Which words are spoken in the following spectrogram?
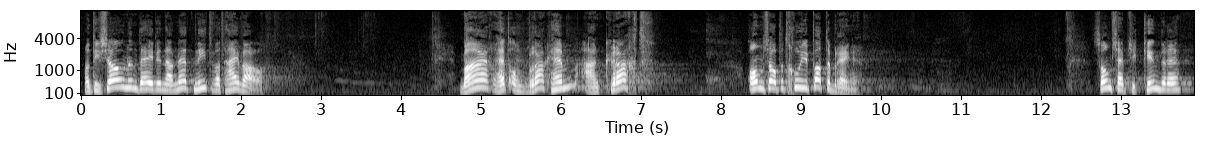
Want die zonen deden nou net niet wat hij wou. Maar het ontbrak hem aan kracht om ze op het goede pad te brengen. Soms heb je kinderen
